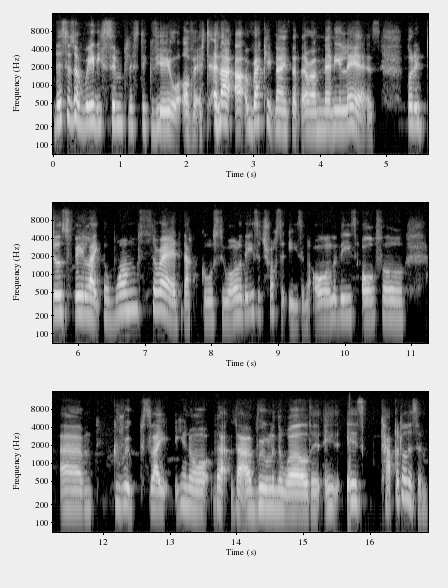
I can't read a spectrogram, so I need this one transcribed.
this is a really simplistic view of it and I, I, recognize that there are many layers but it does feel like the one thread that goes through all of these atrocities and all of these awful um, groups like you know that that are ruling the world is, is capitalism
